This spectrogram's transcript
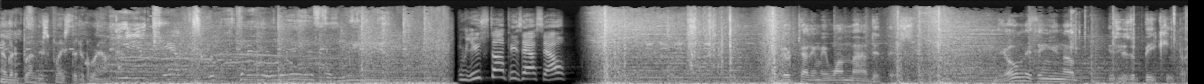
I'm gonna burn this place to the ground. Will you stomp his ass out? You're telling me one man did this. The only thing you know is he's a beekeeper.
